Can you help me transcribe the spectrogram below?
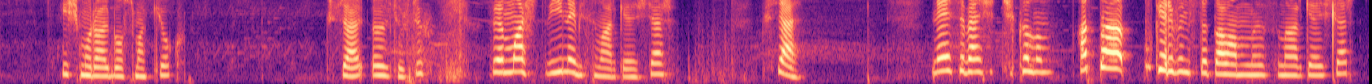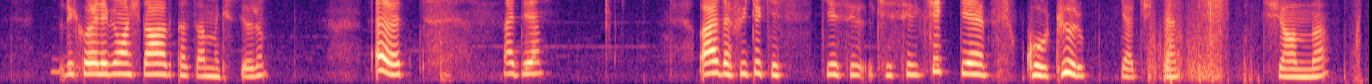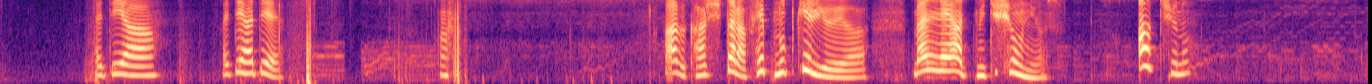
Hiç moral bozmak yok. Güzel öldürdük. Ve maçta yine bizim arkadaşlar. Güzel. Neyse ben şimdi çıkalım. Hatta bu kerefimiz de tamamlasın arkadaşlar. Rico ile bir maç daha kazanmak istiyorum. Evet. Hadi. Bu arada video kes, kesil, kesilecek diye korkuyorum. Gerçekten. Şu anda. Hadi ya. Hadi hadi. Hah. Abi karşı taraf hep noob geliyor ya. Benle at müthiş oynuyoruz. At şunu.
